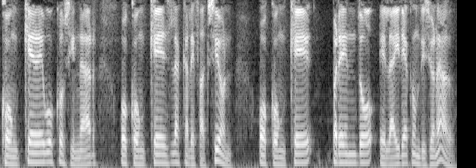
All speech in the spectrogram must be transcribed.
¿con qué debo cocinar o con qué es la calefacción o con qué prendo el aire acondicionado?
